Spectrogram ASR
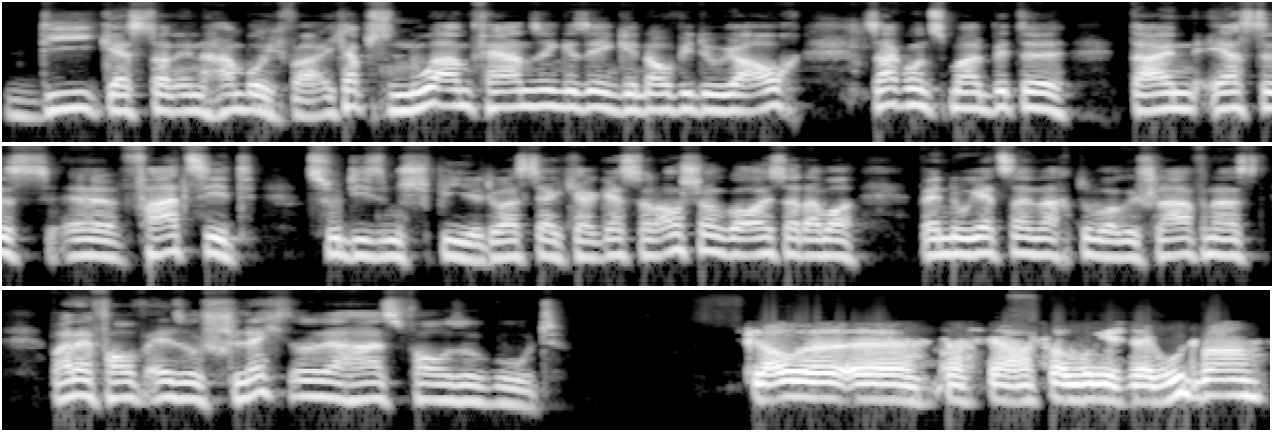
die gestern in Hamburg war. Ich habe es nur am Fernsehen gesehen, genau wie du ja auch. Sag uns mal bitte dein erstes äh, Fazit zu diesem Spiel. Du hast ja gestern auch schon geäußert, aber wenn du jetzt eine Nacht drüber geschlafen hast, war der VfL so schlecht oder der HSV so gut? Ich glaube, äh, dass der HSV wirklich sehr gut war.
